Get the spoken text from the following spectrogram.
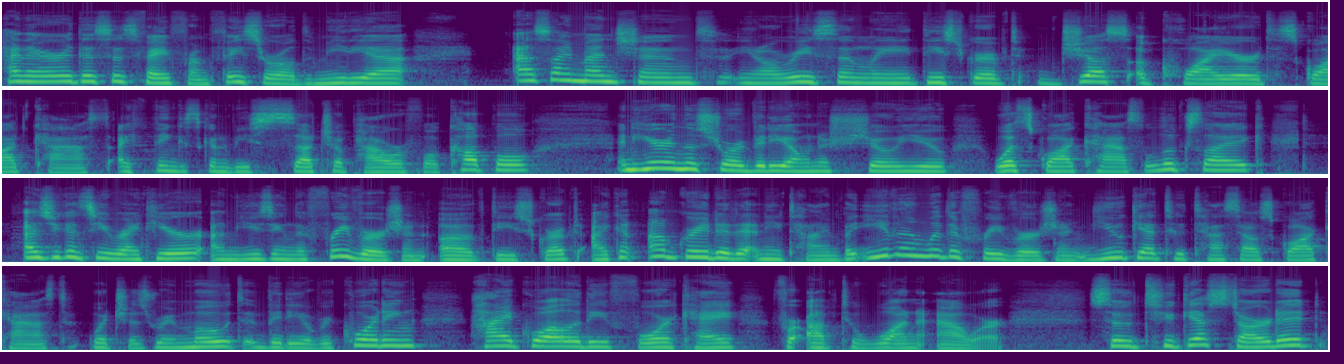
Hi there, this is Fei from Feisworld Media. As I mentioned, you know, recently Descript just acquired Squadcast. I think it's going to be such a powerful couple. And here in this short video, I want to show you what Squadcast looks like. As you can see right here, I'm using the free version of Descript. I can upgrade it at any time, but even with the free version, you get to test out Squadcast, which is remote video recording, high quality 4K for up to one hour. So to get started,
